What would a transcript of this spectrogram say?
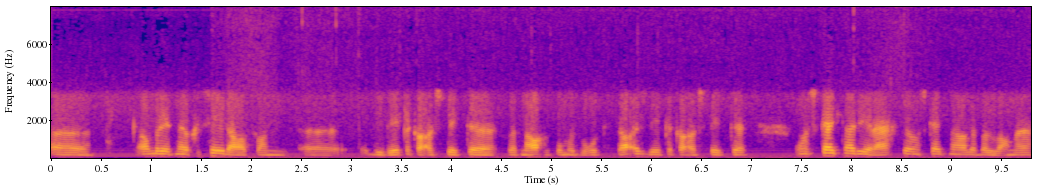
uh Amre het nou gesê daarvan uh die wetlike aspekte wat nagekom het word. Daar is wetlike aspekte. Ons kyk na die regte, ons kyk na hulle belange.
